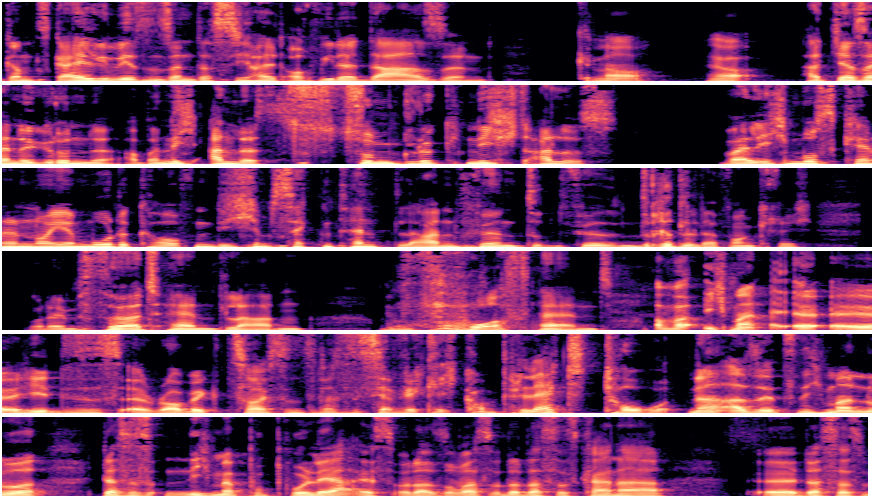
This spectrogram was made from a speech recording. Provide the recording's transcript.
ganz geil gewesen sind, dass sie halt auch wieder da sind. Genau, ja. Hat ja seine Gründe, aber nicht alles. Zum Glück nicht alles. Weil ich muss keine neue Mode kaufen, die ich im Second-Hand-Laden für ein, für ein Drittel davon krieg. Oder im Third-Hand-Laden. Oder im Fourth-Hand. Aber ich meine, äh, äh, hier dieses Aerobic-Zeugs und so, das ist ja wirklich komplett tot, ne? Also jetzt nicht mal nur, dass es nicht mehr populär ist oder sowas, oder dass das keiner, äh, dass das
